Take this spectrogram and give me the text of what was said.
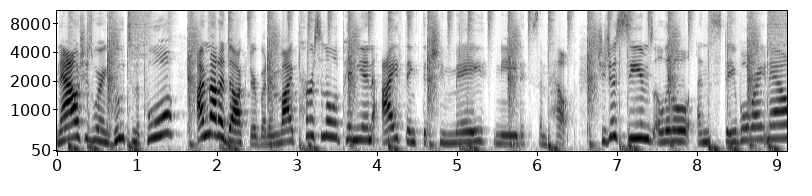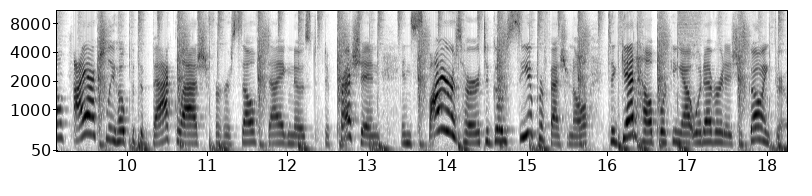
Now she's wearing boots in the pool. I'm not a doctor, but in my personal opinion, I think that she may need some help. She just seems a little unstable right now. I actually hope that the backlash for her self-diagnosed depression inspires her to go see a professional to get help working out whatever it is she's going through.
